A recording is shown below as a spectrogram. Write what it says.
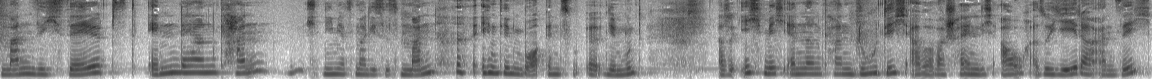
man sich selbst ändern kann. Ich nehme jetzt mal dieses Mann in den, ins, äh, den Mund. Also ich mich ändern kann, du dich aber wahrscheinlich auch, also jeder an sich.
